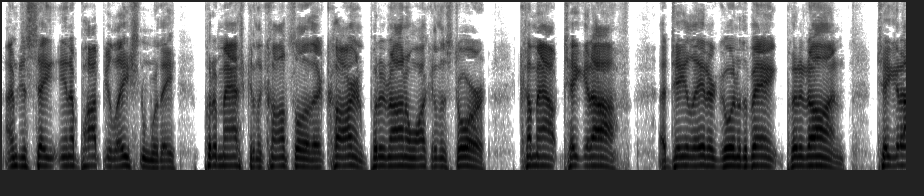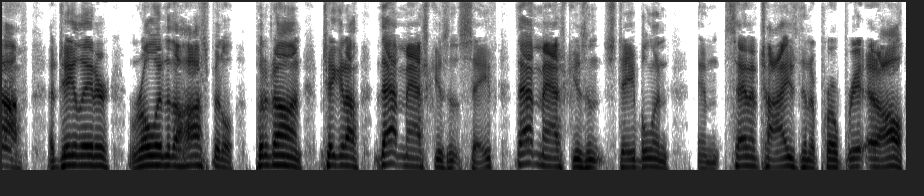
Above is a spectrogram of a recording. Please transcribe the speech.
I'm just saying in a population where they put a mask in the console of their car and put it on and walk in the store, come out, take it off. A day later, go into the bank, put it on, take it off. A day later, roll into the hospital, put it on, take it off. That mask isn't safe. That mask isn't stable and, and sanitized and appropriate at all.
